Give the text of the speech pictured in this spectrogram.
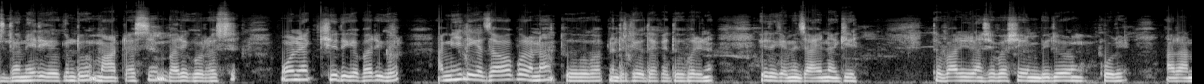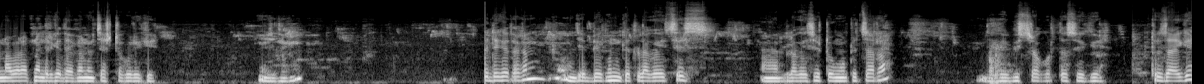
যেখানে এদিকে, কিন্তু মাঠ আছে, বাড়িঘর আছে, অনেক সেদিকে বাড়িঘর। আমি এদিকে যাওয়া পড়ে না, তো আপনাদেরকেও দেখাতেও পারি না, এদিকে আমি যাই না কি তো বাড়ির আশেপাশে আমি ভিডিও করি, আর রান্নাবার আপনাদেরকে দেখানোর চেষ্টা করি কি? দেখুন। এদিকে দেখেন যে বেগুন ক্ষেত লাগাইছে, আর লাগাইছে টমেটো চারা। দেখে বিশ্রা করতেছে কি। তো জায়গা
